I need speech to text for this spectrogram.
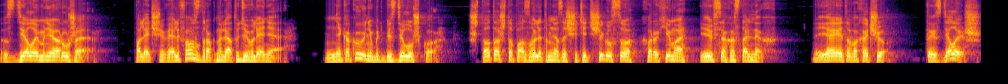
«Сделай мне оружие». Плечи Вельфа вздрогнули от удивления. «Не какую-нибудь безделушку. Что-то, что позволит мне защитить Чигусу, Харухима и всех остальных. Я этого хочу. Ты сделаешь?»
